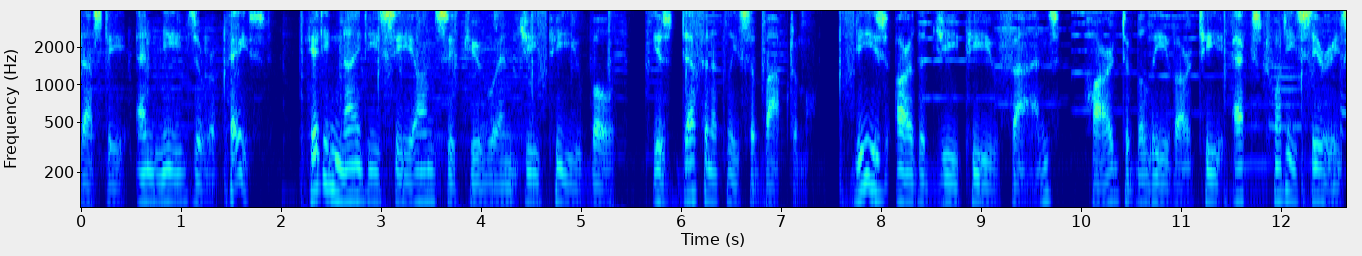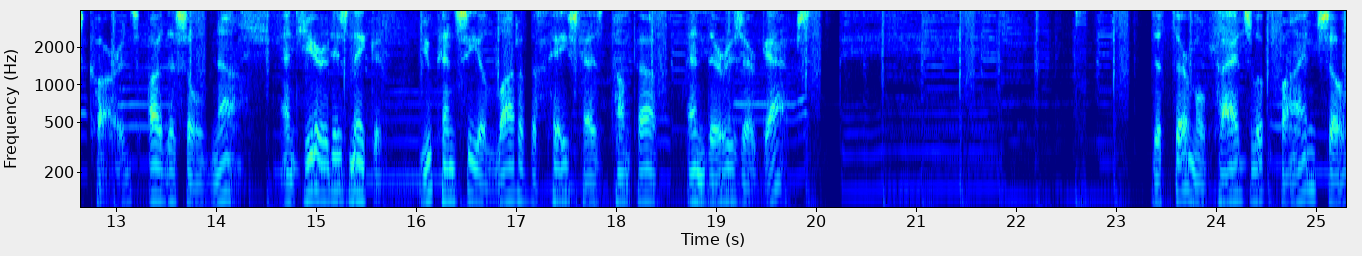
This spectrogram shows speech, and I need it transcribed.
dusty and needs a repaste. Hitting 90C on CPU and GPU both is definitely suboptimal. These are the GPU fans. Hard to believe RTX 20 series cards are this old now. And here it is naked. You can see a lot of the paste has pumped up and there is air gaps. The thermal pads look fine so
